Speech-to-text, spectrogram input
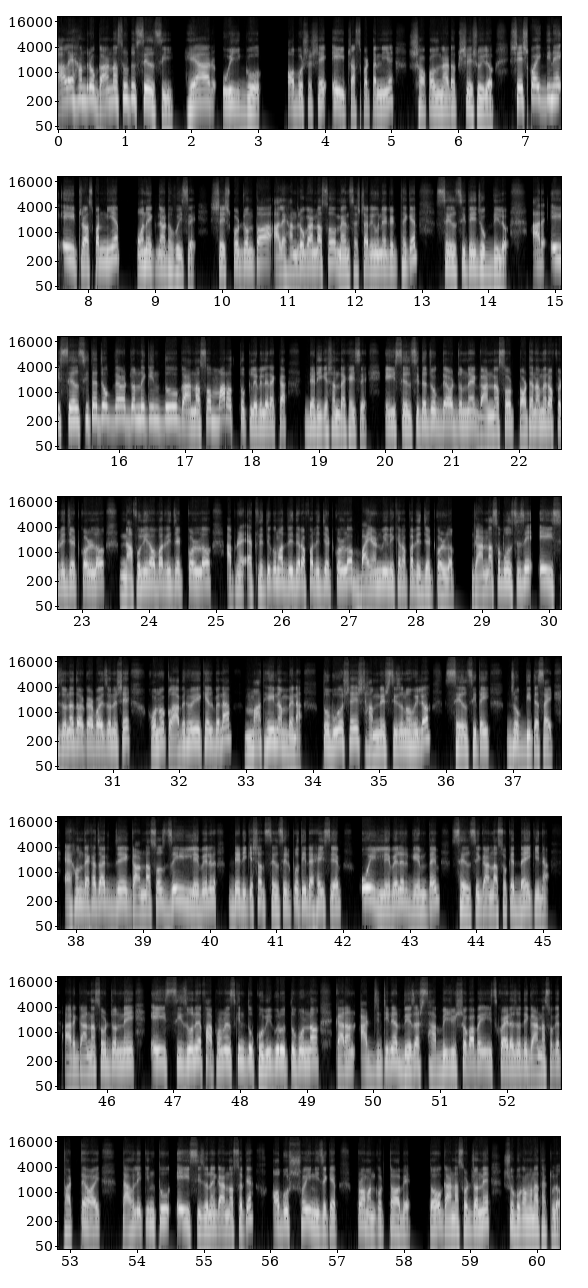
Alejandro Garnacho to Chelsea here we go. অবশেষে এই ট্রান্সফারটা নিয়ে সকল নাটক শেষ হইল। শেষ কয়েকদিনে এই ট্রান্সফার নিয়ে অনেক নাটক হয়েছে শেষ পর্যন্ত আলেহান্দ্রো গার্নাসো ম্যানচেস্টার ইউনাইটেড থেকে সেলসিতেই যোগ দিল। আর এই সেলসিতে যোগ দেওয়ার জন্য কিন্তু গার্নাসো মারাত্মক লেভেলের একটা ডেডিকেশন দেখাইছে। এই সেলসিতে যোগ দেওয়ার জন্য গার্নাসো টটেনামের অফার রিজেক্ট করল, নাফুলির অফার রিজেক্ট করল, আপনার অ্যাথলেটিকো মাদ্রিদের অফার রিজেক্ট করল, বায়ার্ন মিউনিকের অফার রিজেক্ট করল। গার্নাসো বলছে যে, এই সিজনে দরকার প্রয়োজনে সে কোনো ক্লাবের হয়ে খেলবে না, মাঠেই নামবে না। তবুও সে সামনের সিজনও হইল সেলসিতেই যোগ দিতে চায়। এখন দেখা যাক যে গার্নাসো যেই লেভেলের ডেডিকেশন সেলসির প্রতি দেখাইছে, ওই লেভেলের গেম টাইম সেলসি গার্নাসোকে দেয় কিনা? আর গার্নাসোর জন্য এই সিজনের পারফরমেন্স কিন্তু খুবই গুরুত্বপূর্ণ, কারণ আর্জেন্টিনার দুই হাজার ছাব্বিশ বিশ্বকাপের স্কোয়াডে যদি গার্নাসোকে থাকতে হয়, তাহলে কিন্তু এই সিজনে গার্নাসোকে অবশ্যই নিজেকে প্রমাণ করতে হবে। তো গার্নাসোর জন্য শুভকামনা থাকল।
